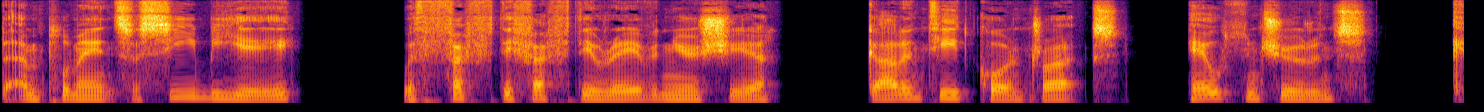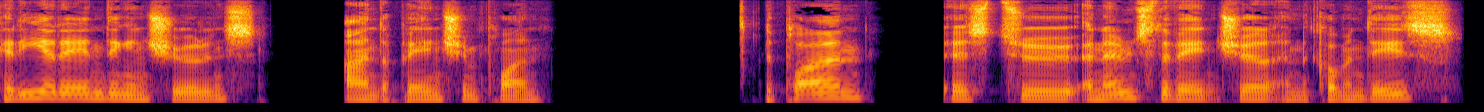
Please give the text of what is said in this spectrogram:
that implements a CBA with 50 50 revenue share, guaranteed contracts, health insurance, career ending insurance, and a pension plan. The plan is to announce the venture in the coming days,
